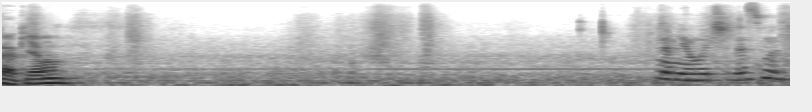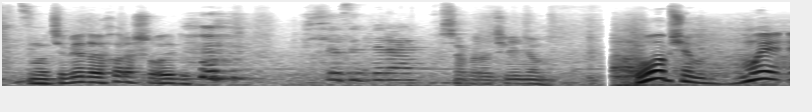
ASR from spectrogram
Как я вам? На мне лучше, да, смотрится? Ну, тебе да хорошо идут. Все забираю. Все, короче, идем. В общем, мы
